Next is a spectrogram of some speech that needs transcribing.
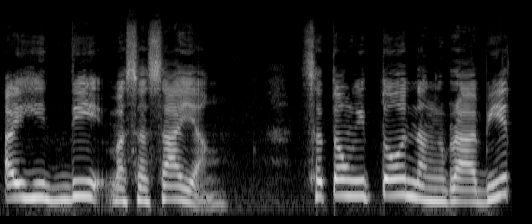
ay hindi masasayang. Sa taong ito ng rabbit,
